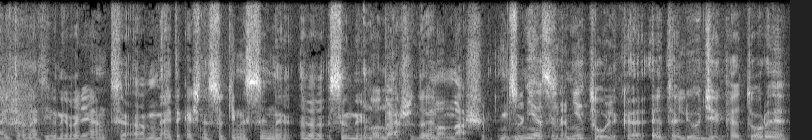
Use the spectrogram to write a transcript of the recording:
Альтернативный вариант. э, Это, конечно, сукины сыны. э, сыны Но наши, да? Но наши. Нет, сыны. не только. Это люди, которые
